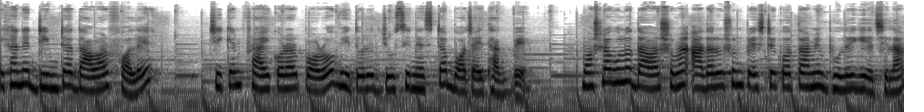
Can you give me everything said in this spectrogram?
এখানে ডিমটা দেওয়ার ফলে চিকেন ফ্রাই করার পরও ভিতরের জুসিনেসটা বজায় থাকবে। মশলাগুলো দেওয়ার সময় আদা রসুন পেস্টের কথা আমি ভুলে গিয়েছিলাম,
